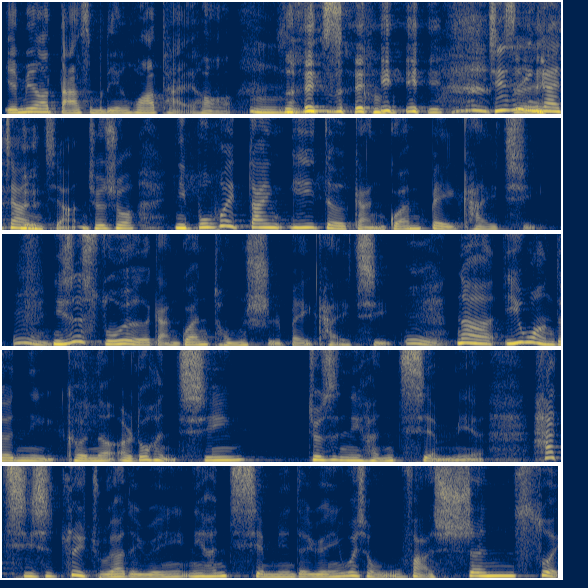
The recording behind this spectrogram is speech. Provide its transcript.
也没有要打什么莲花台哈。嗯，所以所以其实应该这样讲，就是说你不会单一的感官被开启，嗯，你是所有的感官同时被开启。嗯，那以往的你可能耳朵很轻，就是你很浅眠，它其实最主要的原因，你很浅眠的原因，为什么无法深邃？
